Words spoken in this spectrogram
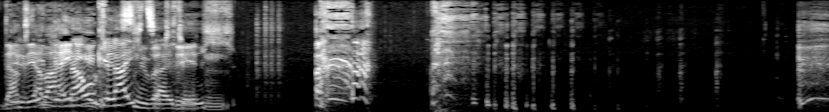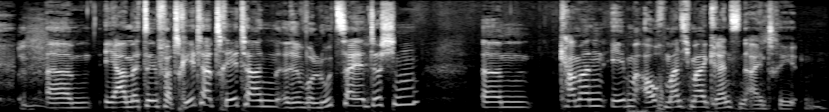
Da haben Wir Sie aber genau einige Grenzen gleichzeitig. übertreten. Ähm, ja, mit den Vertreter-Tretern Revoluzer Edition ähm, kann man eben auch manchmal Grenzen eintreten.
